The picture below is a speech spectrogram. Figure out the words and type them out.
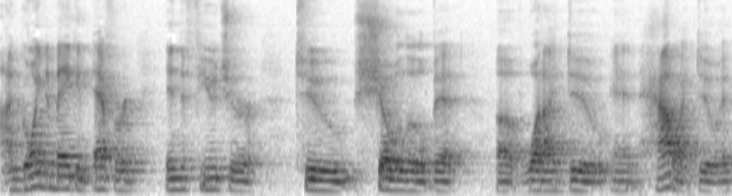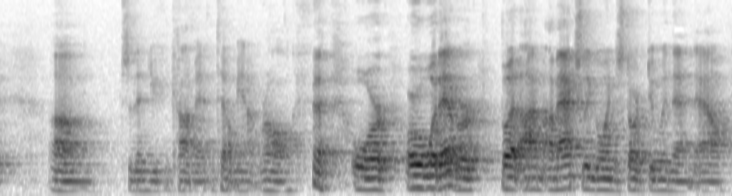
I'm going to make an effort in the future to show a little bit of what I do and how I do it. Um, so then you can comment and tell me I'm wrong or, or whatever. But I'm, I'm actually going to start doing that now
